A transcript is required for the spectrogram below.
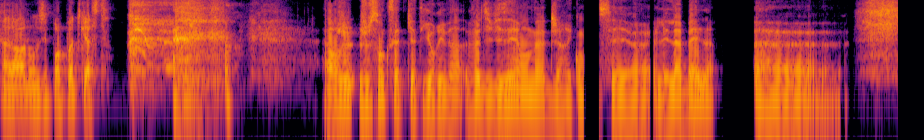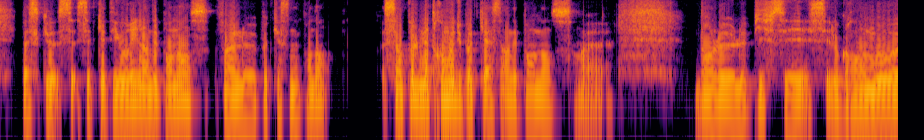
Alors allons-y pour le podcast. Alors, je, sens que cette catégorie va, diviser. On a déjà récompensé euh, les labels. euh, parce que cette catégorie, l'indépendance, enfin le podcast indépendant, c'est un peu le maître mot du podcast indépendance. Euh, dans le, pif, c'est le grand mot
